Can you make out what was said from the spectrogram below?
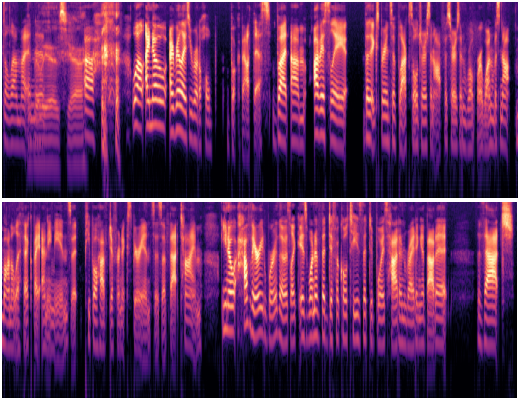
dilemma, it really it? is, yeah. Uh, well, I know, I realize you wrote a whole book about this, but um, obviously the experience of black soldiers and officers in World War One was not monolithic by any means. It, people have different experiences of that time. You know, how varied were those? Like, is one of the difficulties that Du Bois had in writing about it that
